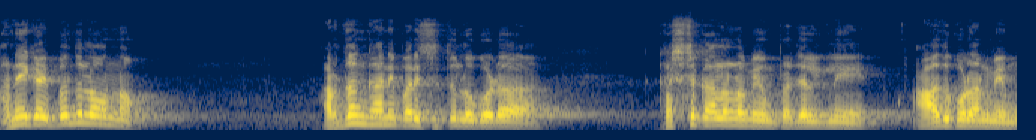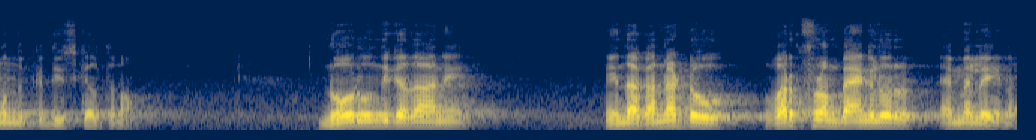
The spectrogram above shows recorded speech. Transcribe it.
అనేక ఇబ్బందుల్లో ఉన్నాం. అర్థం కాని పరిస్థితుల్లో కూడా కష్టకాలంలో మేము ప్రజల్ని ఆదుకోవడానికి మేము ముందుకు తీసుకెళ్తున్నాం. నోరు ఉంది కదా అని నేను దాకా అన్నట్టు వర్క్ ఫ్రమ్ బెంగళూరు ఎమ్మెల్యే అయిన.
